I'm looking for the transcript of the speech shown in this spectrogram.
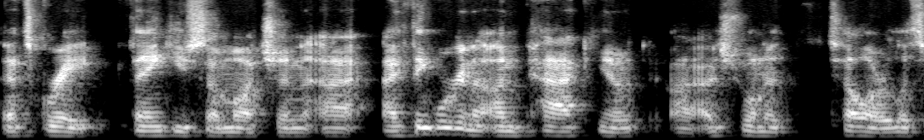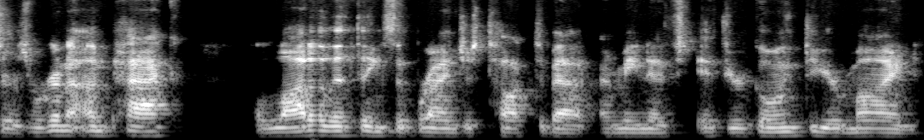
That's great. Thank you so much. And I, I think we're going to unpack, you know, I just want to tell our listeners, we're going to unpack a lot of the things that Brian just talked about. I mean, if, if you're going through your mind,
